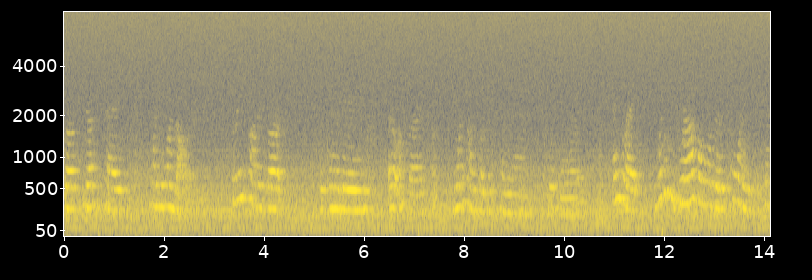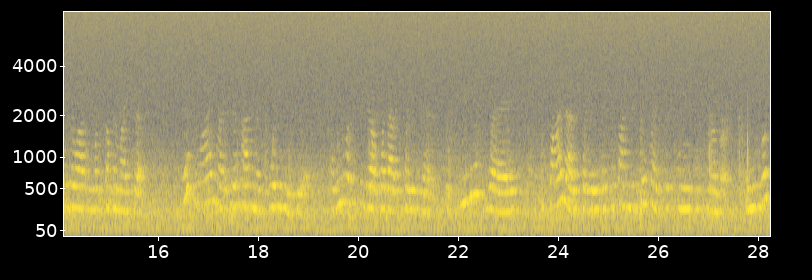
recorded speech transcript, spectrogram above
books, you have to pay twenty-one dollars. Three comic books is gonna be, oh, I'm sorry, one comic book is twenty-one, twenty-four. Anyway, when we graph all of those points, it's gonna go out and look something like this. This line right here has an equation to it, and we want to figure out what that equation is. The easiest way to find that equation is to find the difference between each number. When you look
